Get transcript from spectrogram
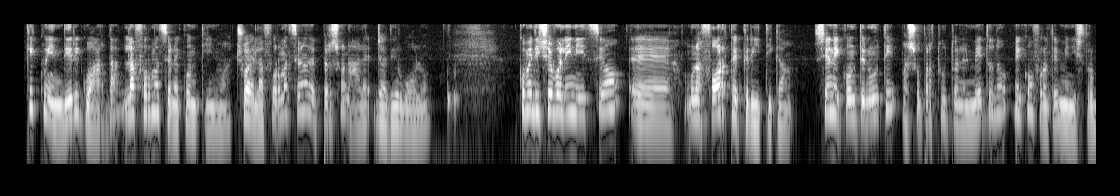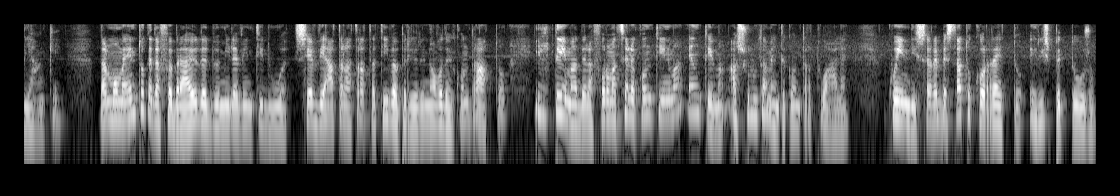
che quindi riguarda la formazione continua, cioè la formazione del personale già di ruolo. Come dicevo all'inizio, eh, una forte critica sia nei contenuti ma soprattutto nel metodo nei confronti del ministro Bianchi, dal momento che da febbraio del 2022 si è avviata la trattativa per il rinnovo del contratto, il tema della formazione continua è un tema assolutamente contrattuale. Quindi sarebbe stato corretto e rispettoso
